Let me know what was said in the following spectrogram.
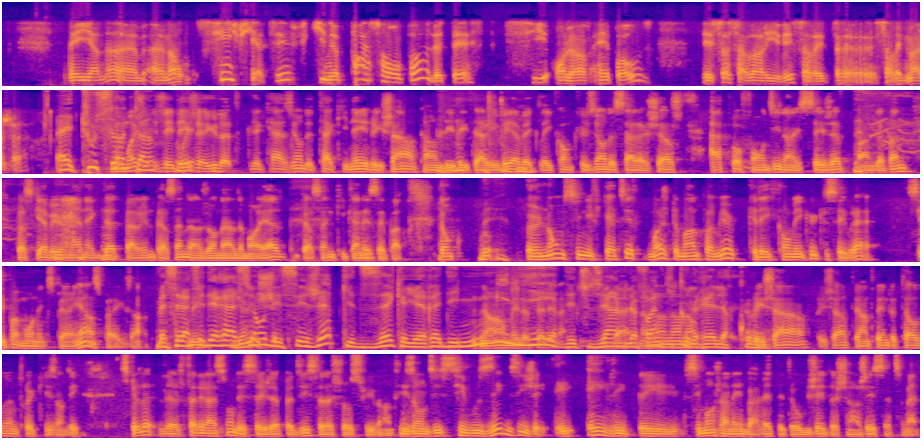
Mais il y en a un, nombre significatif qui ne passeront pas le test si on leur impose. Et ça, ça va arriver, ça va être, euh, ça va être majeur tout ça. Moi, j'ai déjà eu l'occasion de taquiner Richard quand il est arrivé avec les conclusions de sa recherche approfondie dans les cégeps anglophones, parce qu'il y avait une anecdote par une personne dans le journal de Montréal, une personne qui connaissait pas. Donc, un nombre significatif. Moi, je demande pas mieux que d'être convaincu que c'est vrai. C'est pas mon expérience, par exemple. Mais c'est la Fédération des cégeps qui disait qu'il y aurait des milliers d'étudiants ben, anglophones qui couleraient leur cours. Richard, Richard, tu es en train de tordre un truc qu'ils ont dit. Ce que la, Fédération des cégeps a dit, c'est la chose suivante. Ils ont dit, si vous exigez, et, et les, Simon Jeanin Barrette était obligé de changer cette semaine.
